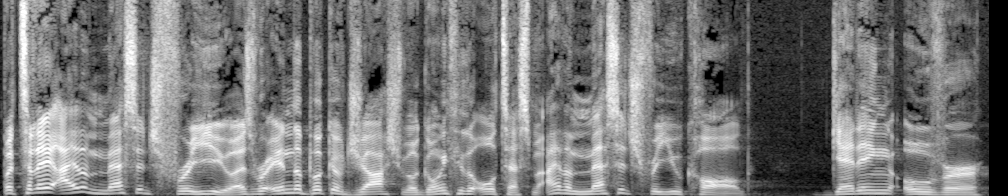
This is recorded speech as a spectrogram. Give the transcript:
But today I have a message for you. As we're in the book of Joshua, going through the Old Testament, I have a message for you called Getting Over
